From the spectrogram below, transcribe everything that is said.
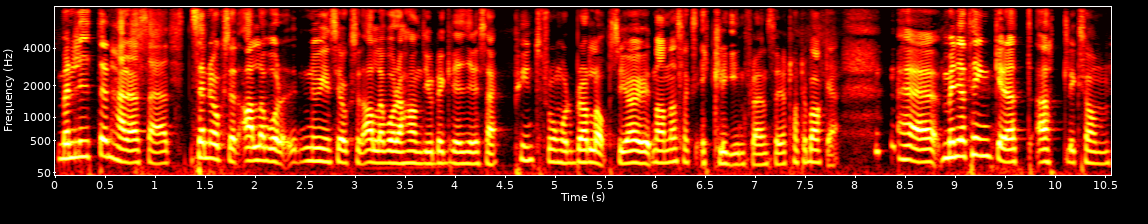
Men lite den här, så här att, sen är också att alla våra, nu inser jag också att alla våra handgjorda grejer är så här pynt från vårt bröllop, så jag är ju en annan slags äcklig influencer, jag tar tillbaka. Eh, men jag tänker att, att liksom,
